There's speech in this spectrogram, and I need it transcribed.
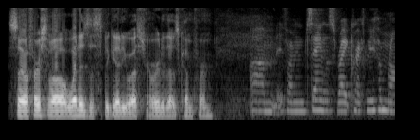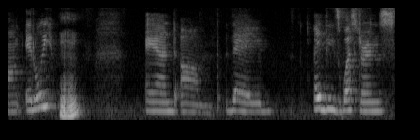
So, first of all, what is a spaghetti western? Where do those come from? Um, if I'm saying this right, correct me if I'm wrong. Italy, Mm-hmm. and um, they made these westerns.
